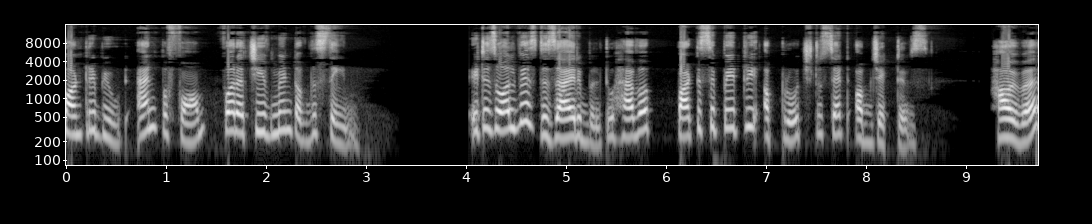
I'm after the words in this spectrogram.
contribute and perform for achievement of the same. It is always desirable to have a participatory approach to set objectives. However,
